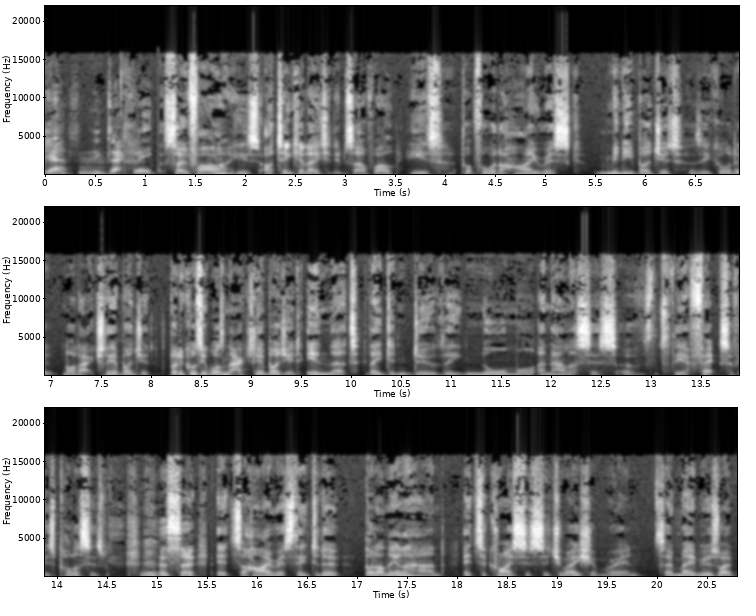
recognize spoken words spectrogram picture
Yes, Hmm. exactly. So far, he's articulated himself well. He's put forward a high risk mini budget, as he called it, not actually a budget. But of course, it wasn't actually a budget in that they didn't do the normal analysis of the effects of his policies. so it's a high risk thing to do. But on the other hand, it's a crisis situation we're in. So maybe he was right.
